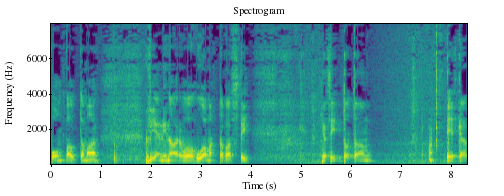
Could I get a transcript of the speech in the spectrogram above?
pompauttamaan viennin arvoa huomattavasti. Ja sitten tota, ehkä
